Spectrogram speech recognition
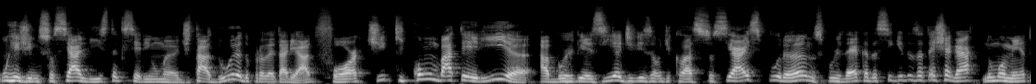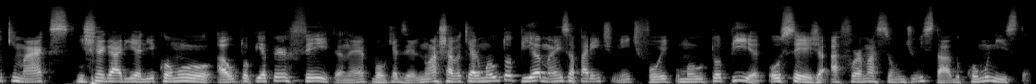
um regime socialista, que seria uma ditadura do proletariado forte, que combateria a burguesia, a divisão de classes sociais por anos, por décadas seguidas, até chegar no momento que Marx enxergaria ali como a utopia perfeita, né? Bom, quer dizer, ele não achava que era uma utopia, mas aparentemente foi uma utopia, ou seja, a formação de um Estado comunista.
